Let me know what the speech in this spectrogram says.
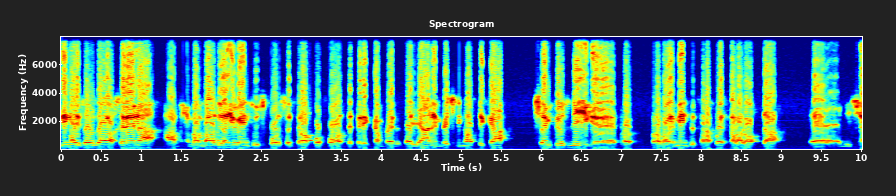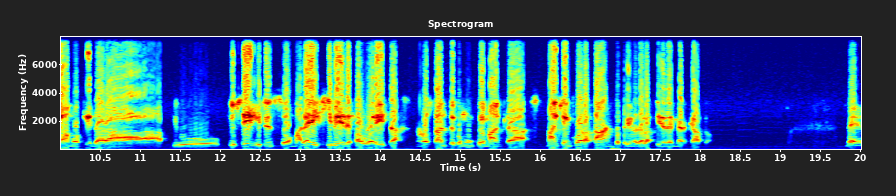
Prima di salutare la Serena, abbiamo parlato di una Juventus forse troppo forte per il campionato italiano, invece in ottica Champions League pro- probabilmente sarà questa la lotta eh, diciamo che darà più, più, seguito insomma. Lei chi vede favorita nonostante comunque manca, manca ancora tanto prima della fine del mercato? Beh,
